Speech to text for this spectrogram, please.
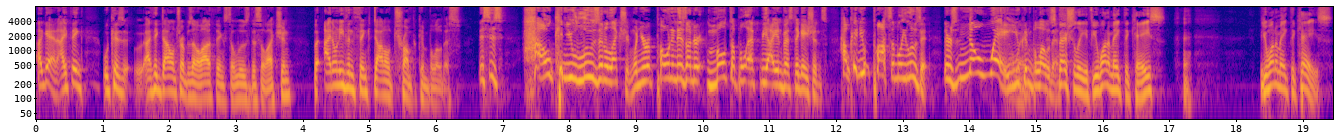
Again, I think because I think Donald Trump has done a lot of things to lose this election, but I don't even think Donald Trump can blow this. This is how can you lose an election when your opponent is under multiple FBI investigations? How can you possibly lose it? There's no way you can blow this. Especially if you want to make the case, if you want to make the case,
